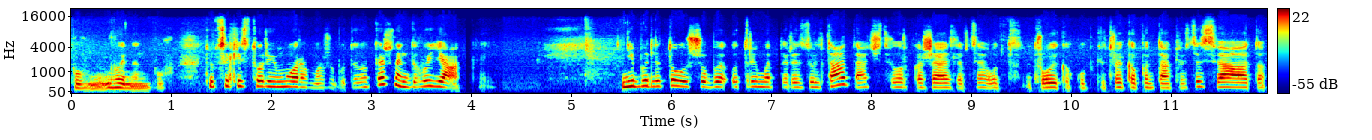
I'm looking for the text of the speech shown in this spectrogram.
повинен був. Тут цих історій море може бути. Ну теж він двоякий. Ніби для того, щоб отримати результат, да, четверка жезлів, це от тройка кубків, тройка пентаклів, це свято,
